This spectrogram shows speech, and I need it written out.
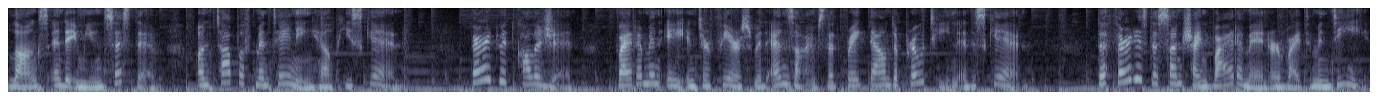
lungs, and the immune system, on top of maintaining healthy skin. Paired with collagen, vitamin A interferes with enzymes that break down the protein in the skin. The third is the sunshine vitamin or vitamin D.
